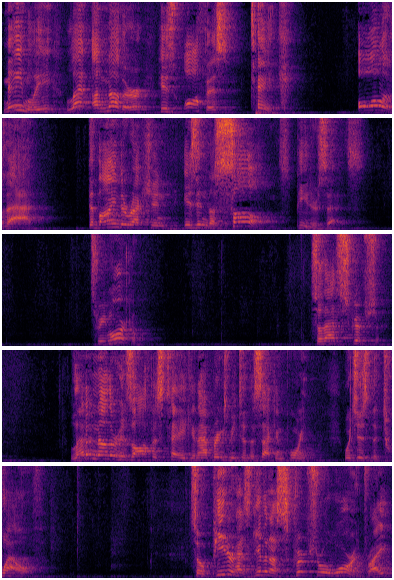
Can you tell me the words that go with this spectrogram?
Namely, let another his office take. All of that divine direction is in the Psalms, Peter says. It's remarkable. So that's scripture. Let another his office take, and that brings me to the second point, which is the 12. So Peter has given us scriptural warrant, right?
